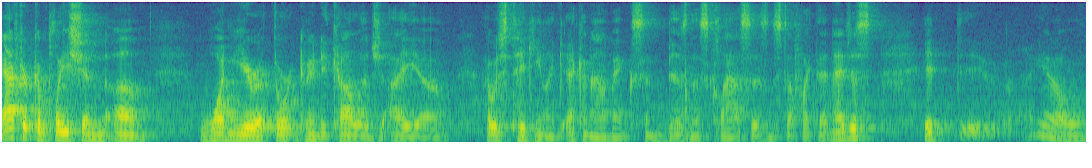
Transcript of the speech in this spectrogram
after completion, um, one year at Thornton Community College, I uh, I was taking like economics and business classes and stuff like that, and I just it you know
